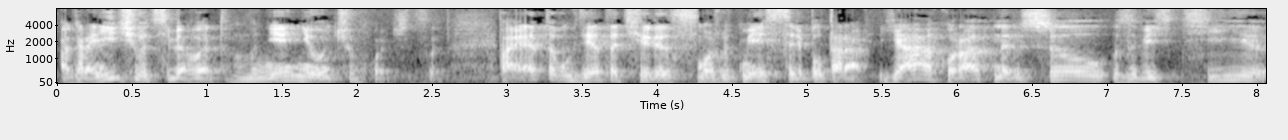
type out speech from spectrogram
ограничивать себя в этом мне не очень хочется. Поэтому где-то через, может быть, месяц или полтора я аккуратно решил завести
